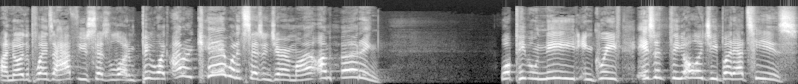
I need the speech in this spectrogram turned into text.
I know the plans I have for you, says the Lord. And people are like, I don't care what it says in Jeremiah, I'm hurting. What people need in grief isn't theology, but our tears,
